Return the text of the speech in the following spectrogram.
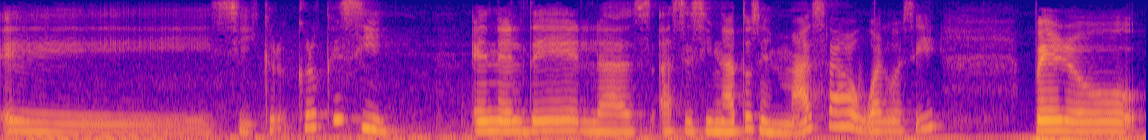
eh, sí, creo, creo que sí en el de los asesinatos en masa o algo así, pero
